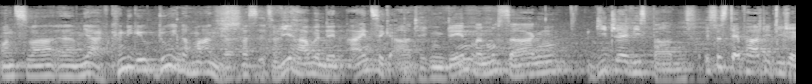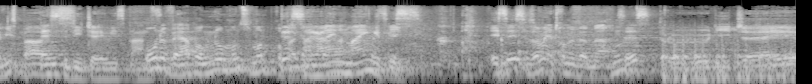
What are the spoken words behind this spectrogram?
Und zwar, ähm, ja, kündige du ihn doch mal an. Was, ist Wir haben den einzigartigen, den, man muss sagen, DJ Wiesbadens. Ist es der Party DJ Wiesbadens? beste DJ Wiesbaden? Ohne Werbung, nur das Mund-zu-Mund-Propaganda. Rhein-Main-Gebiet. Es ist, sollen wir ein Trommelwirbel machen? Es ist DJ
